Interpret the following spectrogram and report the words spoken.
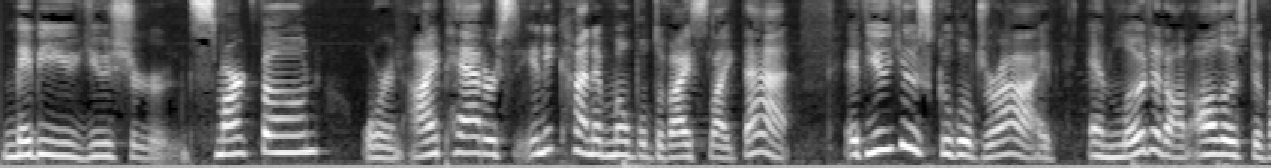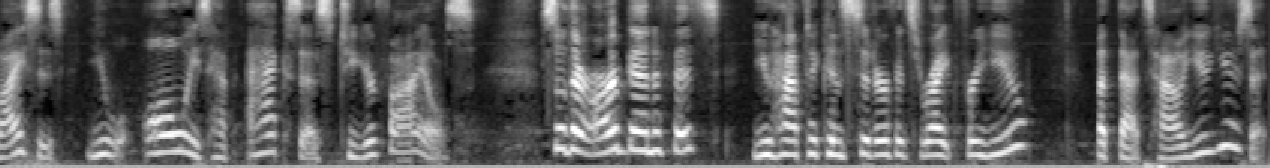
maybe you use your smartphone or an iPad or any kind of mobile device like that, if you use Google Drive and load it on all those devices, you will always have access to your files. So there are benefits. You have to consider if it's right for you, but that's how you use it.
